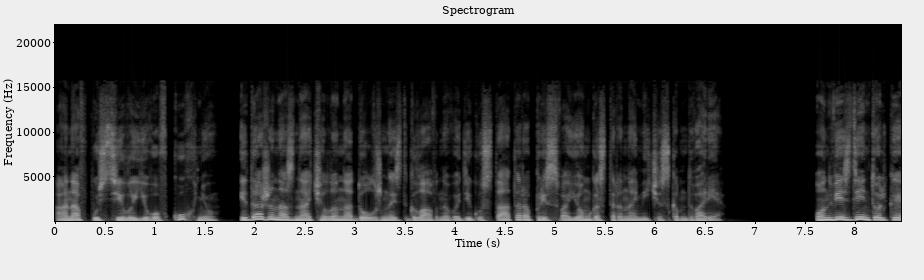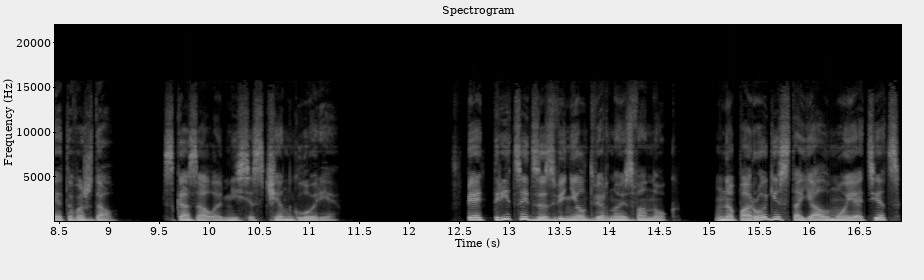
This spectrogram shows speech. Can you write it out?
Она впустила его в кухню и даже назначила на должность главного дегустатора при своем гастрономическом дворе. Он весь день только этого ждал сказала миссис Чен Глория. В 5.30 зазвенел дверной звонок. На пороге стоял мой отец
